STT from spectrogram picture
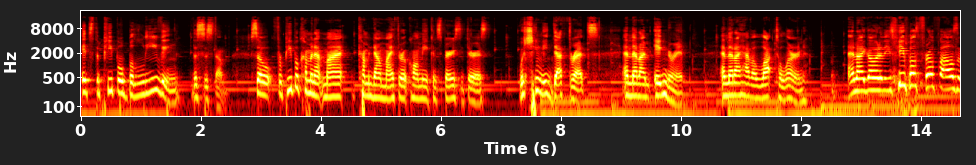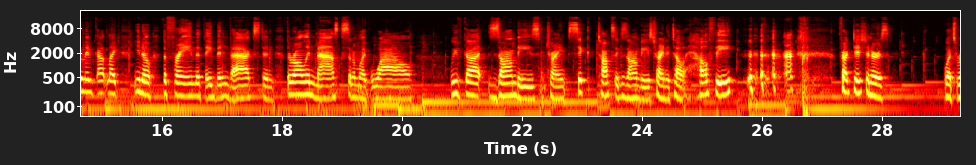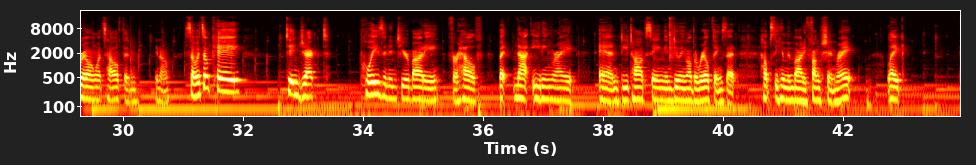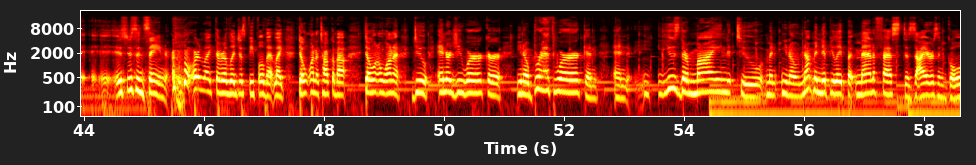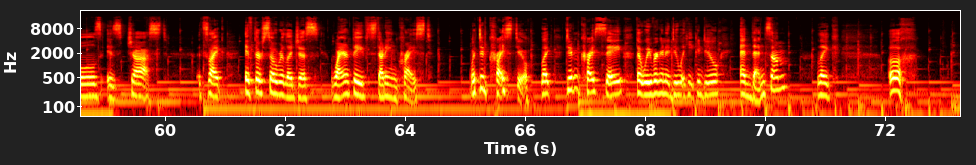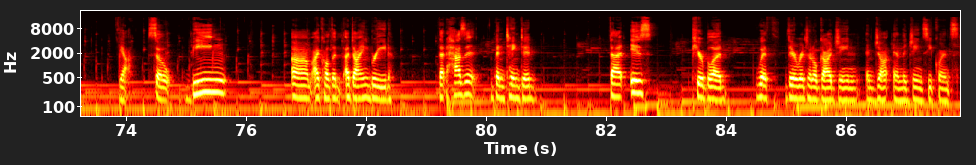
It's the people believing the system. So for people coming at my coming down my throat calling me a conspiracy theorist, wishing me death threats, and that I'm ignorant and that I have a lot to learn. And I go to these people's profiles and they've got like, you know, the frame that they've been vaxxed and they're all in masks. And I'm like, wow, we've got zombies trying, sick, toxic zombies trying to tell healthy practitioners what's real and what's health. And, you know, so it's okay to inject poison into your body for health, but not eating right and detoxing and doing all the real things that helps the human body function, right? Like it's just insane. Or like the religious people that like don't want to talk about don't want to do energy work or you know breath work and and use their mind to you know not manipulate but manifest desires and goals is just it's like if they're so religious why aren't they studying Christ? What did Christ do? Like didn't Christ say that we were going to do what he can do and then some? Like, ugh. Yeah. So being, um, I called it a dying breed that hasn't been tainted, that is pure blood with the original God gene and John and the gene sequence.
